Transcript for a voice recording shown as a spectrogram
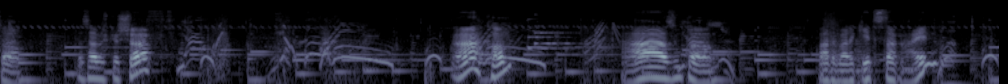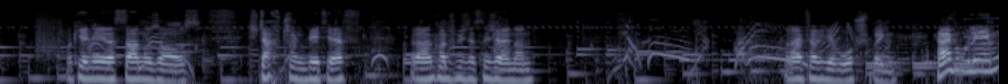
So. Das habe ich geschafft. Ah, komm. Ah, super. Warte, warte, geht's da rein? Okay, nee, das sah nur so aus. Ich dachte schon WTF. Daran konnte ich mich jetzt nicht erinnern. Und einfach hier hochspringen. Kein Problem.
